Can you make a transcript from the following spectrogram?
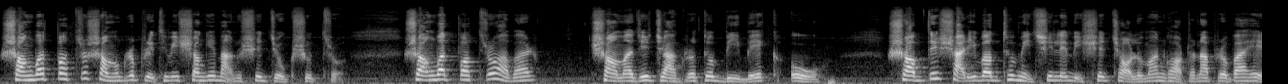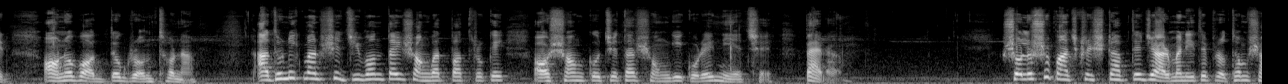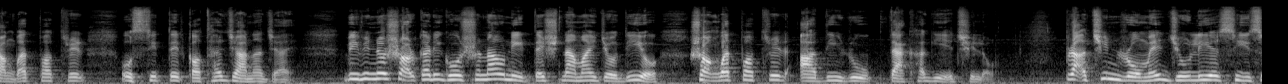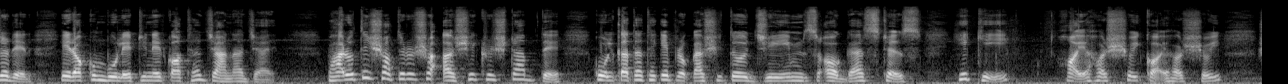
সংবাদপত্র সমগ্র পৃথিবীর সঙ্গে মানুষের যোগসূত্র। সংবাদপত্র আবার সমাজে জাগ্রত বিবেক ও শব্দের সারিবদ্ধ মিছিলে বিশ্বের চলমান ঘটনা প্রবাহের অনবদ্য গ্রন্থনা। আধুনিক মানুষের জীবন তাই সংবাদপত্রকে অসংকোচে তার সঙ্গী করে নিয়েছে প্যারা। ষোলোশো পাঁচ খ্রিস্টাব্দে জার্মানিতে প্রথম সংবাদপত্রের অস্তিত্বের কথা জানা যায়। বিভিন্ন সরকারি ঘোষণা ও নির্দেশনামায় যদিও সংবাদপত্রের আদি রূপ দেখা গিয়েছিল। প্রাচীন রোমে জুলিয়াস সিজারের এরকম বুলেটিনের কথা জানা যায়। ভারতে সতেরোশো আশি খ্রিস্টাব্দে কলকাতা থেকে প্রকাশিত জেমস অগাস্টাস হিকি, হয় হর্ষই কয় হর্ষই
